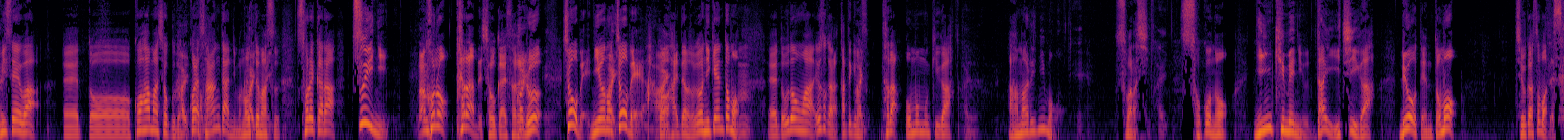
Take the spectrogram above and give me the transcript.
店は、えーっと、小浜食堂。はいこれは3巻にも載ってます。それから、ついに、このカラーで紹介されるはい、長兵衛、仁王の長兵衛が、入ってます。この2件とも、んえーっと、うどんはよそから買ってきます。はただ、趣がはい、あまりにも素晴らしいそこの人気メニュー第1位が、両店とも、中華そばです。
